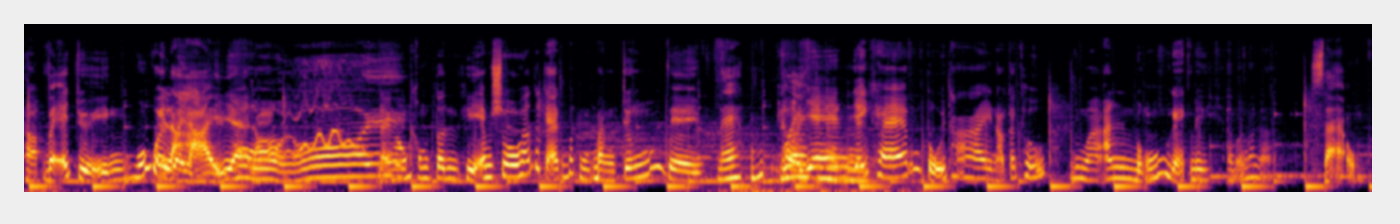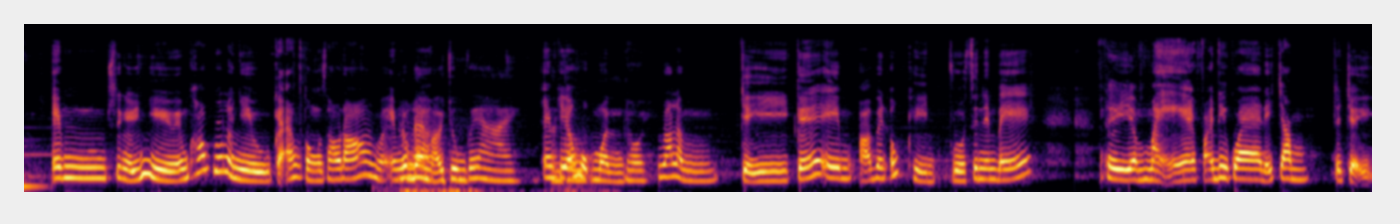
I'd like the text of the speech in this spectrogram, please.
Thật. vẽ chuyện muốn quay lại. lại. Dạ đó. Ôi đàn ông không tin thì em show hết tất cả các bằng chứng về nè thời gian giấy khám tuổi thai nọ các thứ. Nhưng mà anh vẫn gạt đi. Anh vẫn nói là xạo em suy nghĩ nhiều em khóc rất là nhiều cả một tuần sau đó mà em lúc đó em ở chung với ai? Em anh chỉ ở một mình thôi. Lúc đó là chị kế em ở bên úc thì vừa sinh em bé. Thì mẹ phải đi qua để chăm cho chị.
